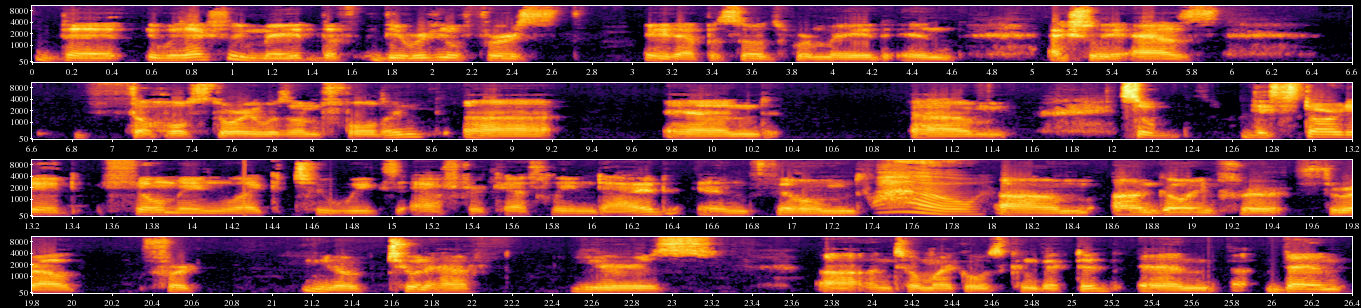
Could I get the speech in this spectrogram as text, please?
the it was actually made the the original first eight episodes were made in actually as the whole story was unfolding, uh, and um, so they started filming like two weeks after Kathleen died, and filmed Whoa. um, ongoing for throughout for you know two and a half years uh, until Michael was convicted, and then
